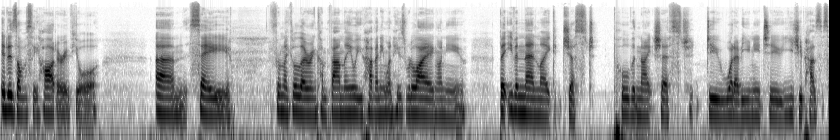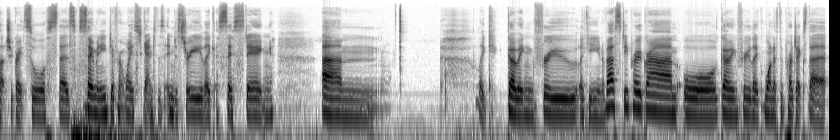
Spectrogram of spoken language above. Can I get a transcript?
It is obviously harder if you're, um, say, from like a lower income family or you have anyone who's relying on you. But even then, like just pull the night shifts, do whatever you need to. YouTube has such a great source. There's so many different ways to get into this industry, like assisting, um, like going through like a university program or going through like one of the projects that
